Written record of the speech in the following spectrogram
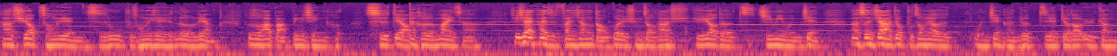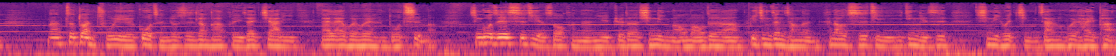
他需要补充点食物，补充一些热量，就说他把冰淇淋喝吃掉，再喝了麦茶。接下来开始翻箱倒柜寻找他需要的机密文件，那剩下就不重要的文件可能就直接丢到浴缸。那这段处理的过程就是让他可以在家里来来回回很多次嘛。经过这些尸体的时候，可能也觉得心里毛毛的啊。毕竟正常人看到尸体一定也是心里会紧张、会害怕。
